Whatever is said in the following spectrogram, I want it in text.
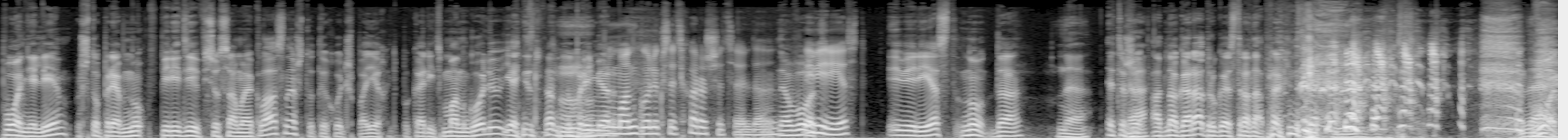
поняли, что прям, ну, впереди все самое классное, что ты хочешь поехать покорить Монголию, я не знаю, например, Ну, Монголия, кстати, хорошая цель, да. Вот. Эверест. Эверест. Ну, да. Да. Это же Да. одна гора, другая страна, правильно? Вот,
